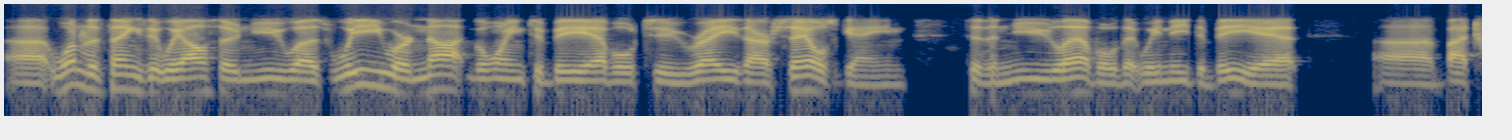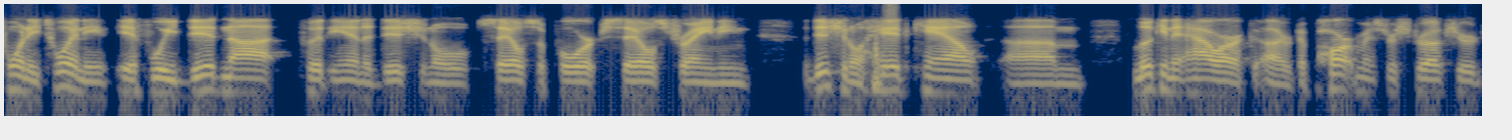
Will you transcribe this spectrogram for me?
Uh, one of the things that we also knew was we were not going to be able to raise our sales game to the new level that we need to be at uh, by 2020 if we did not put in additional sales support, sales training, additional headcount, um, looking at how our, our departments are structured.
